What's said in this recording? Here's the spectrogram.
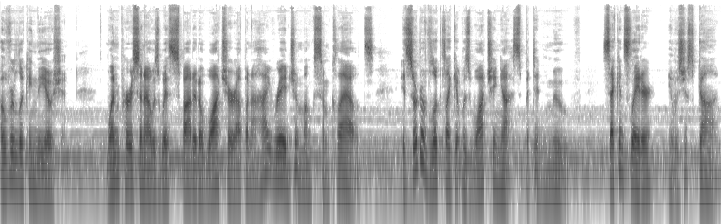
overlooking the ocean. One person I was with spotted a watcher up on a high ridge amongst some clouds. It sort of looked like it was watching us, but didn't move. Seconds later, it was just gone.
